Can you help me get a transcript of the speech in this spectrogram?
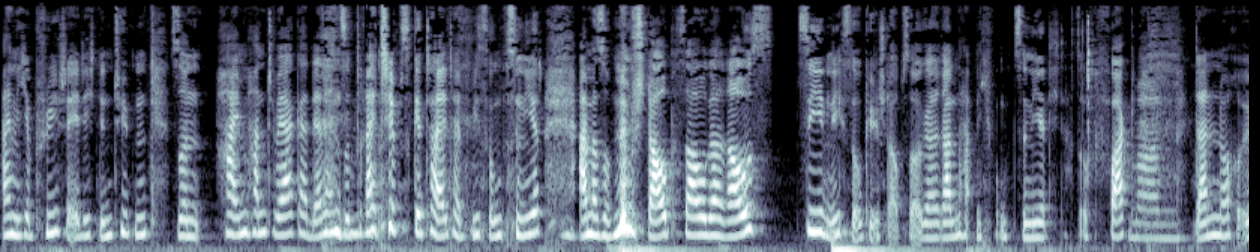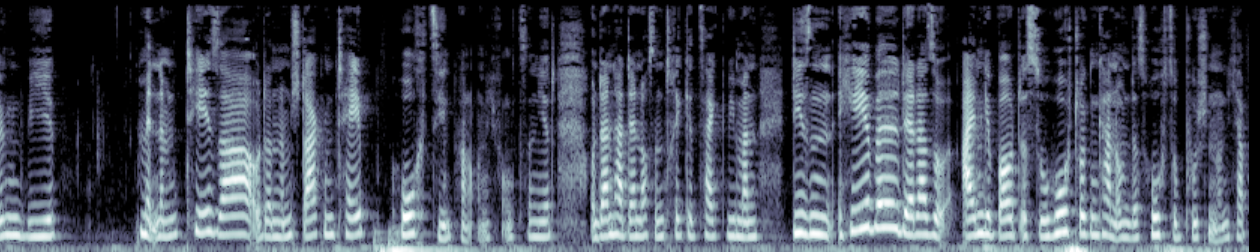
eigentlich appreciate ich den Typen, so ein Heimhandwerker, der dann so drei Tipps geteilt hat, wie es funktioniert. Einmal so mit dem Staubsauger rausziehen. Ich so, okay, Staubsauger ran, hat nicht funktioniert. Ich dachte so, fuck. Mann. Dann noch irgendwie mit einem Tesa oder einem starken Tape hochziehen. Hat auch nicht funktioniert. Und dann hat er noch so einen Trick gezeigt, wie man diesen Hebel, der da so eingebaut ist, so hochdrücken kann, um das hoch zu pushen. Und ich habe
